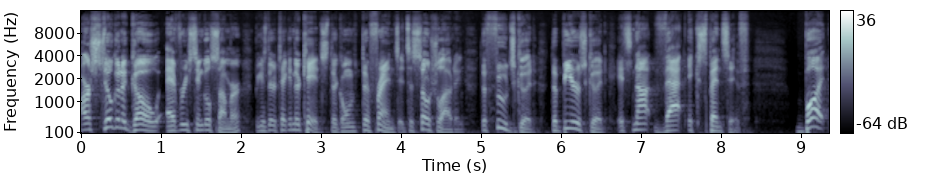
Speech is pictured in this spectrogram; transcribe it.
are still going to go every single summer because they're taking their kids, they're going with their friends. It's a social outing. The food's good, the beer's good. It's not that expensive. But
